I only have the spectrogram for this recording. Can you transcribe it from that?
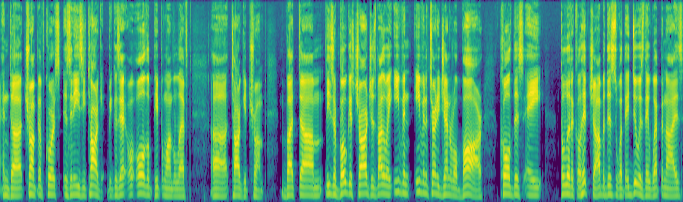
And uh, Trump, of course, is an easy target because all the people on the left uh, target Trump. But um, these are bogus charges. By the way, even even Attorney General Barr called this a political hit job. But this is what they do: is they weaponize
